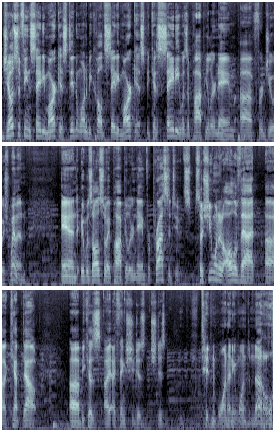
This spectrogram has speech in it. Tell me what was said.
Josephine Sadie Marcus didn't want to be called Sadie Marcus because Sadie was a popular name uh, for Jewish women, and it was also a popular name for prostitutes. So she wanted all of that uh, kept out uh, because I, I think she just she just didn't want anyone to know.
